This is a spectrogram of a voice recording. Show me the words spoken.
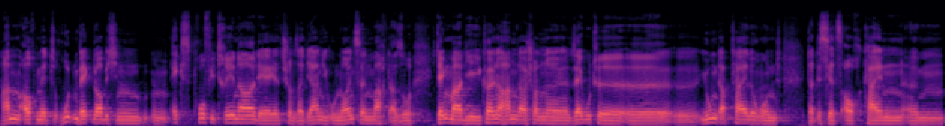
haben auch mit Rutenbeck, glaube ich, einen, einen Ex-Profi-Trainer, der jetzt schon seit Jahren die U19 macht. Also ich denke mal, die Kölner haben da schon eine sehr gute äh, äh, Jugendabteilung und das ist jetzt auch kein... Ähm,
